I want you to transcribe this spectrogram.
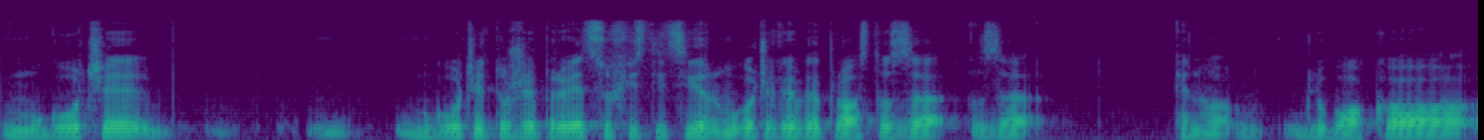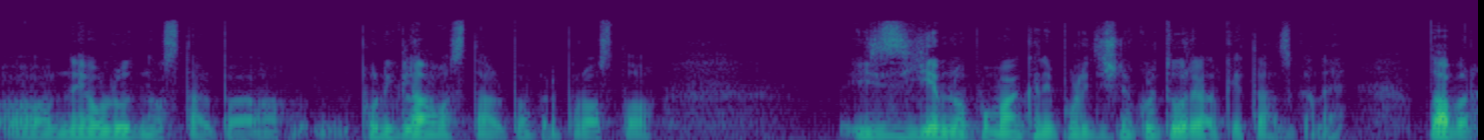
mogoče, mogoče je to že preveč sofisticirano, mogoče gre preprosto za, za eno globoko uh, neoludnost ali pa poniglavost ali pa preprosto izjemno pomankanje politične kulture ali kaj takega. Dobro,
